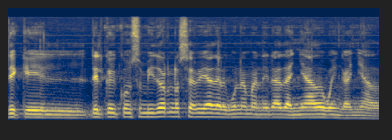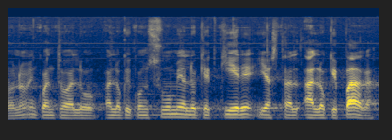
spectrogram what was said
que el, consumidor no se vea de alguna manera dañado o engañado ¿no? en cuanto a lo, a lo que consume, a lo que adquiere y hasta a lo que paga.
